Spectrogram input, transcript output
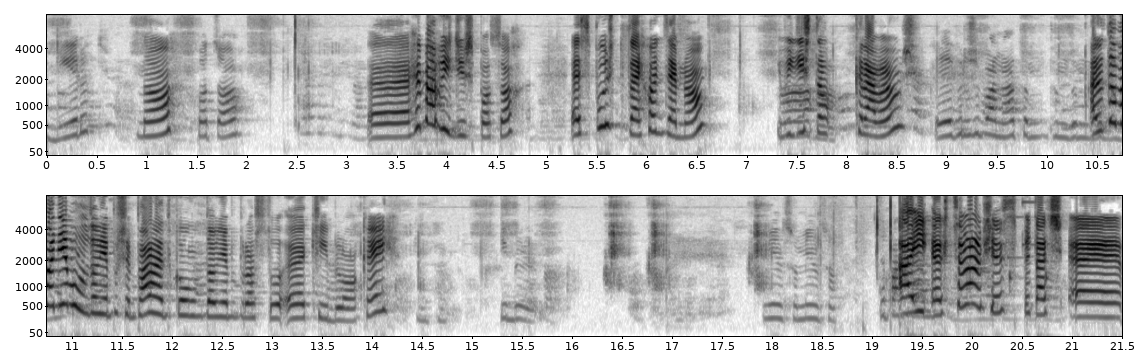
Dirt? No, Po co? e, chyba widzisz po co. E, spójrz tutaj, chodź ze mną. I widzisz tą krawędź? E, proszę pana, tam, tam do mnie. Ale to ma nie mów do mnie proszę pana, tylko mów do mnie po prostu e, kiblo, okej? I by... Mięso, mięso. Pan... A i e, chciałam się spytać, e,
